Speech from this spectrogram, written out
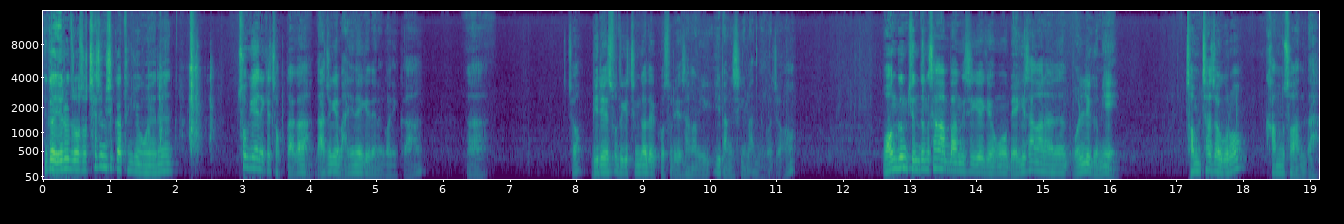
그러니까 예를 들어서 최증식 같은 경우에는 초기에 이렇게 적다가 나중에 많이 내게 되는 거니까 아, 그렇죠? 미래 소득이 증가될 것으로 예상하면 이, 이 방식이 맞는 거죠. 원금 균등 상환 방식의 경우 매기 상환하는 원리금이 점차적으로 감소한다.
